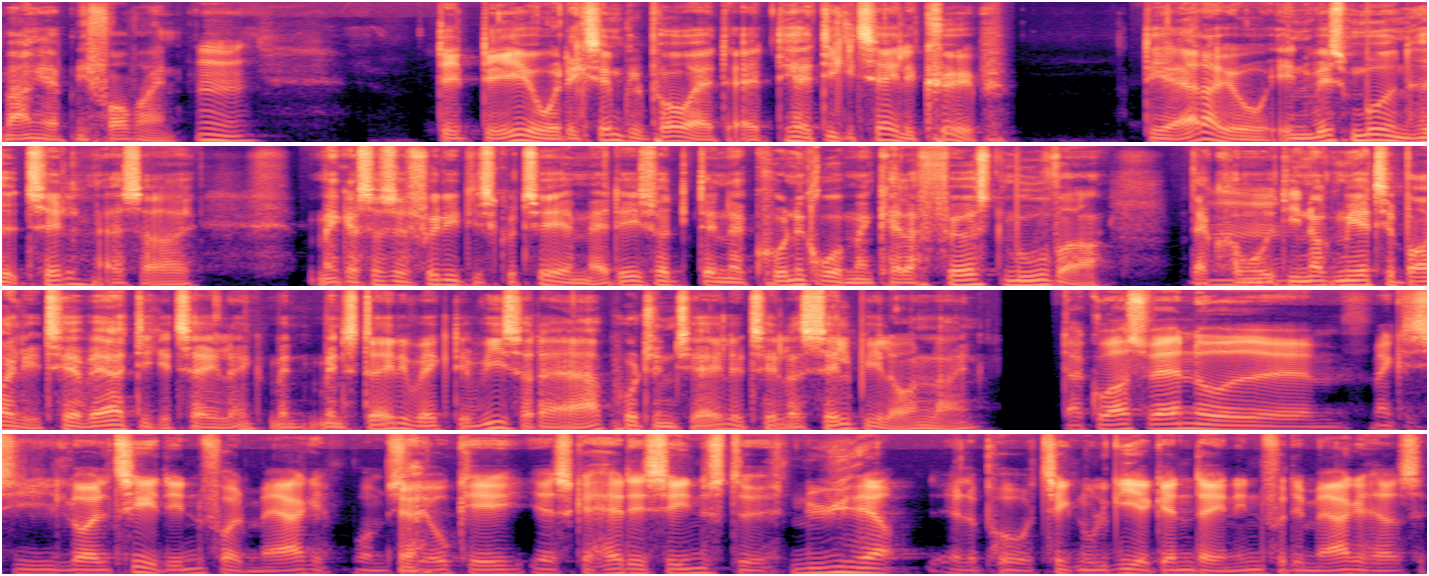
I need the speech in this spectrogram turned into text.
mange af dem i forvejen. Mm. Det, det er jo et eksempel på, at, at det her digitale køb, det er der jo en vis modenhed til. Altså, man kan så selvfølgelig diskutere, om er det så den her kundegruppe, man kalder first mover, der kommer mm. ud. De er nok mere tilbøjelige til at være digitale, ikke? Men, men stadigvæk, det viser, der er potentiale til at sælge biler online. Der kunne også være noget, øh, man kan sige, loyalitet inden for et mærke, hvor man siger, Ja. okay, jeg skal have det seneste nye her, eller på teknologiagendaen inden for det mærke her. Så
